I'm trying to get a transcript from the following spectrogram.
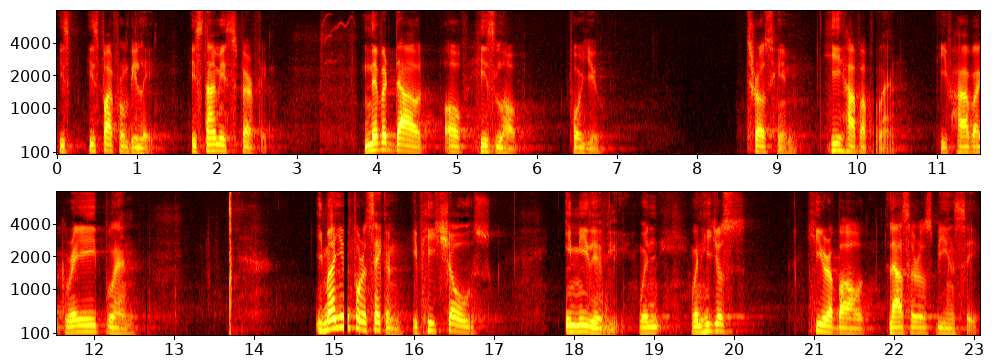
He's, he's far from being late. His time is perfect. Never doubt of his love for you. Trust him. He have a plan. He have a great plan. Imagine for a second if he shows immediately when, when he just hear about Lazarus being sick.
